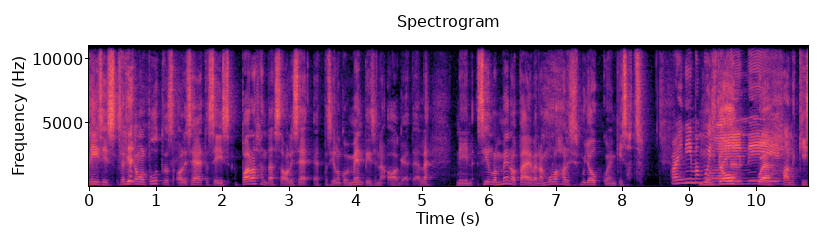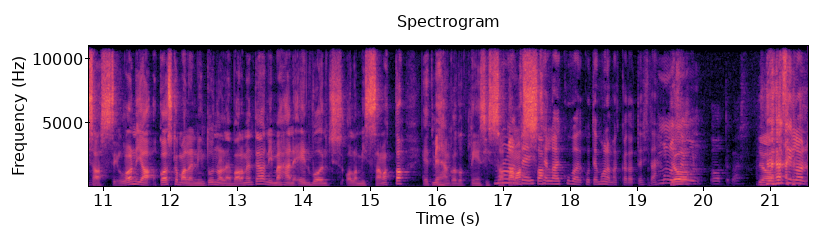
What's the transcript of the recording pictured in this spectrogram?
Niin siis se, mikä mulla puuttui tässä, oli se, että siis parashan tässä oli se, että silloin kun me mentiin sinne AGTlle, niin silloin menopäivänä mulla oli siis mun joukkueen kisat. Ai niin, mä Mun muistan. Joukkuehan kisas silloin, ja koska mä olen niin tunnollinen valmentaja, niin mähän en voinut siis olla missaamatta, että mehän katsottiin siis Mulla on satamassa. teistä sellainen kuva, kun te molemmat katsotte sitä. Mulla on Joo. se mun... Oottakaa. Joo, Mä silloin,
